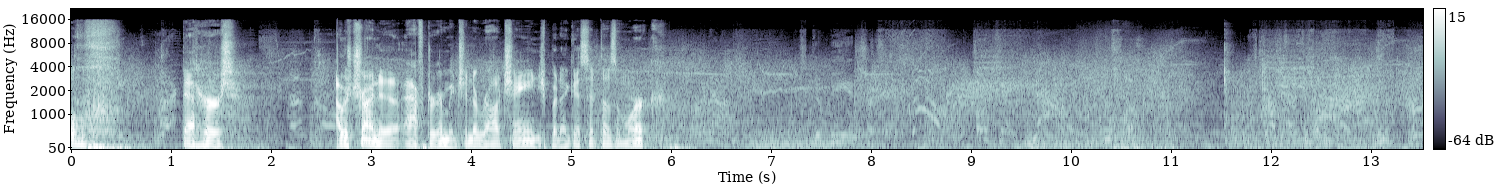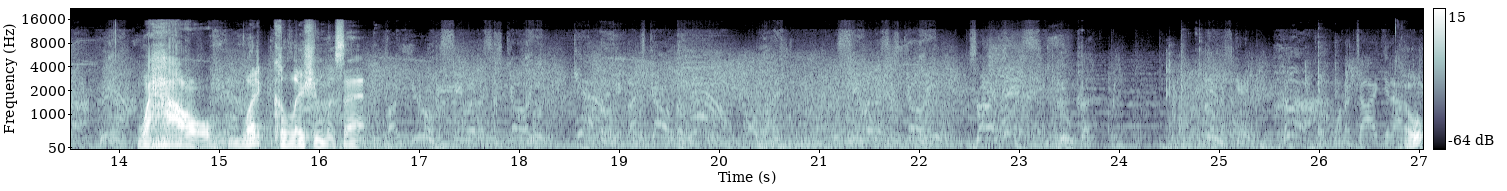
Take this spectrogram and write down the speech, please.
Oh, that hurt. I was trying to after image into raw change, but I guess it doesn't work. Wow, what collision was that? Oh,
